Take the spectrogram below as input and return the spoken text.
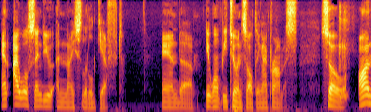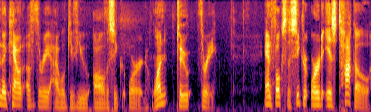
And I will send you a nice little gift. And uh, it won't be too insulting, I promise. So, on the count of three, I will give you all the secret word. One, two, three. And, folks, the secret word is taco.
